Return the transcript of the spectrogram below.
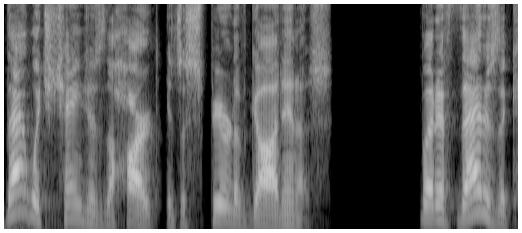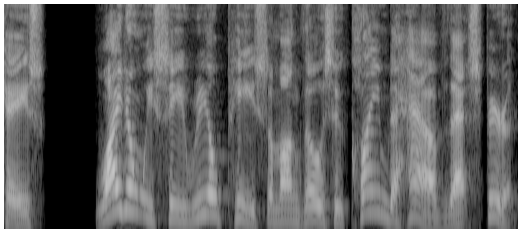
That which changes the heart is the Spirit of God in us. But if that is the case, why don't we see real peace among those who claim to have that Spirit?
